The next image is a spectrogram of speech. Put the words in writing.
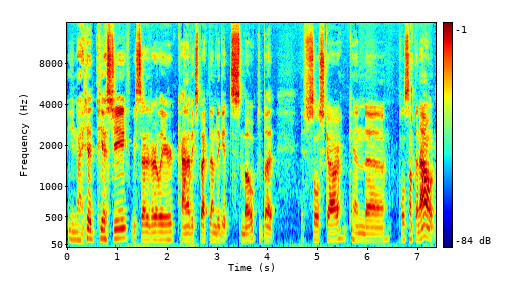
United PSG, we said it earlier, kind of expect them to get smoked, but if Solskjaer can uh, pull something out,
